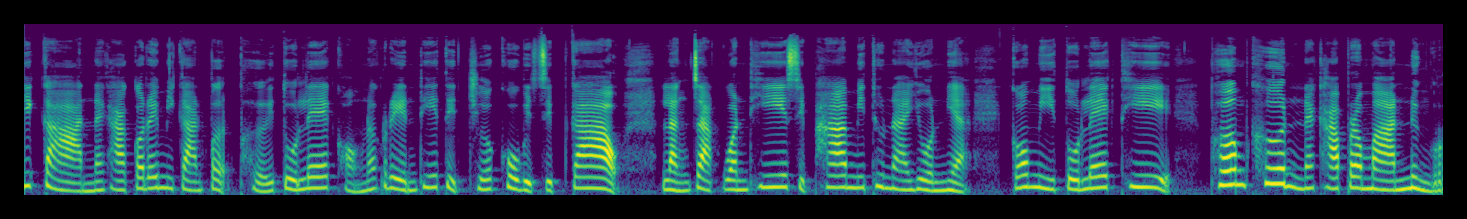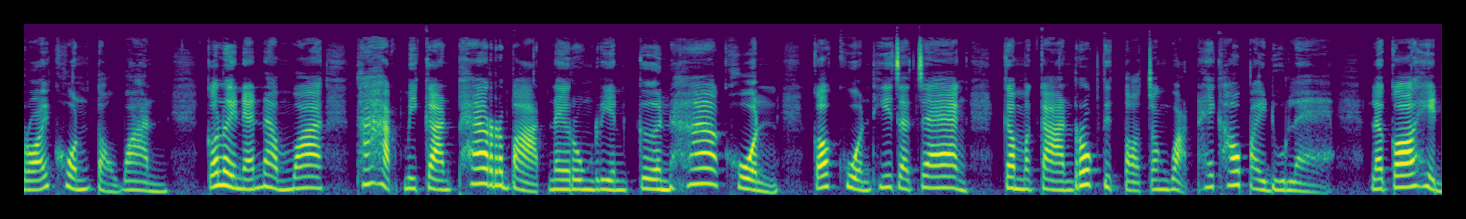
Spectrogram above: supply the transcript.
ธิการนะคะ ก็ได้มีการเปิดเผยตัวเลขของนักเรียนที่ติดเชื้อโควิด -19 หลังจากวันที่ 15 มิถุนายนเนี่ยก็มีตัวเลขที่เพิ่มขึ้นนะคะประมาณ 100 คนต่อวัน ก็เลยแนะนำว่าถ้าหากมีการแพร่ระบาดในโรงเรียนเกิน 5 คน ก็ควรที่จะแจ้งกรรมการโรคติดต่อจังหวัดให้เข้าไปดูแลแล้วก็เห็น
